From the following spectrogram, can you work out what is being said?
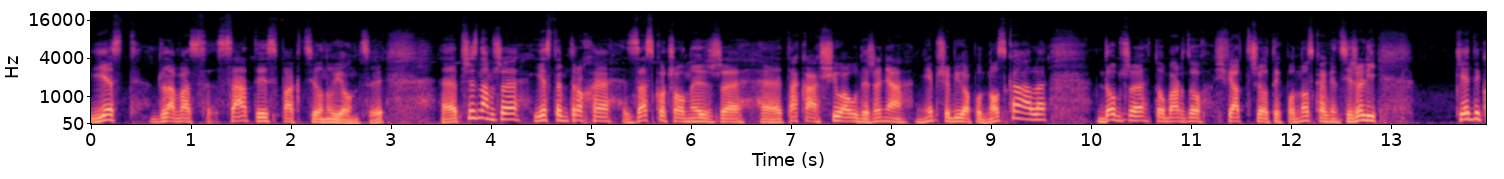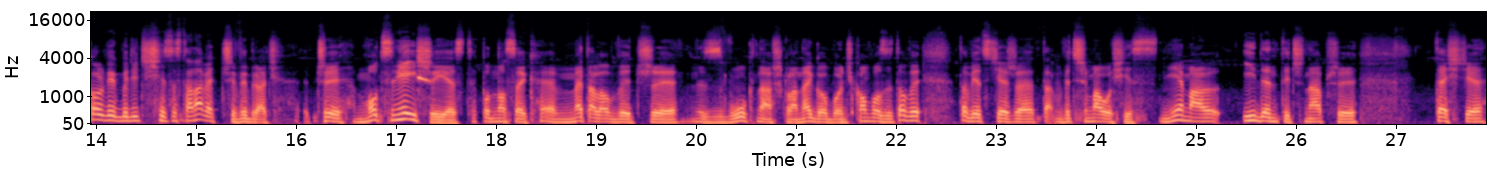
jest dla Was satysfakcjonujący. E, Przyznam, że jestem trochę zaskoczony, że e, taka siła uderzenia nie przebiła podnoska, ale dobrze to bardzo świadczy o tych podnoskach, więc jeżeli kiedykolwiek będziecie się zastanawiać, czy wybrać, czy mocniejszy jest podnosek metalowy, czy z włókna szklanego bądź kompozytowy, to wiedzcie, że ta wytrzymałość jest niemal identyczna przy teście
